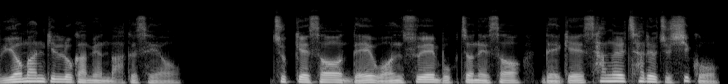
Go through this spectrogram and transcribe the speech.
위험한 길로 가면 막으세요. 주께서 내 원수의 목전에서 내게 상을 차려주시고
